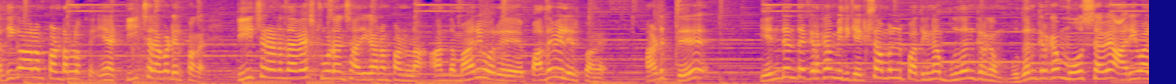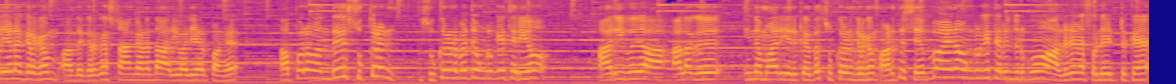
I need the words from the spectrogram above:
அதிகாரம் பண்ணுற அளவுக்கு ஏன் டீச்சராக கூட இருப்பாங்க. டீச்சராக இருந்தாவே ஸ்டூடெண்ட்ஸ் அதிகாரம் பண்ணலாம். அந்த மாதிரி ஒரு பதவியில் இருப்பாங்க. அடுத்து எந்தெந்த கிரகம்? இதுக்கு எக்ஸாம்பிள் பார்த்தீங்கன்னா புதன் கிரகம். புதன் கிரகம் மோஸ்டாகவே அறிவாளியான கிரகம். அந்த கிரகம் ஸ்ட்ராங்காக இருந்தால் அறிவாளியாக இருப்பாங்க. அப்புறம் வந்து சுக்கரன். சுக்கரனை பற்றி உங்களுக்கே தெரியும். அறிவு அ- அழகு இந்த மாதிரி இருக்கிறத சுக்கிரன் கிரகம். அடுத்து செவ்வாய்னா உங்களுக்கே தெரிஞ்சிருக்கும். ஆல்ரெடி நான் சொல்லிட்டு இருக்கேன்.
